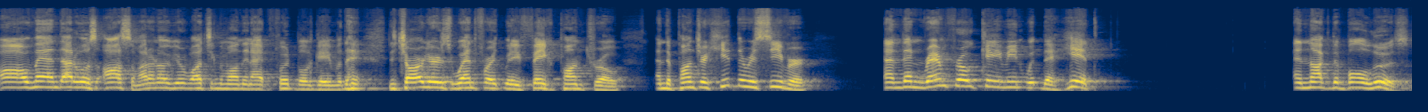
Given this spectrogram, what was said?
Oh man, that was awesome. I don't know if you're watching the Monday night football game, but they, the Chargers went for it with a fake punt throw. And the punter hit the receiver. And then Renfrow came in with the hit and knocked the ball loose.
